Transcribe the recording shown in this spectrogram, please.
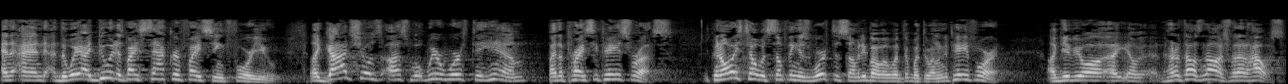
and, and the way I do it is by sacrificing for you. Like God shows us what we're worth to Him by the price He pays for us. You can always tell what something is worth to somebody by what they're willing to pay for it. I'll give you, you know, $100,000 for that house.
